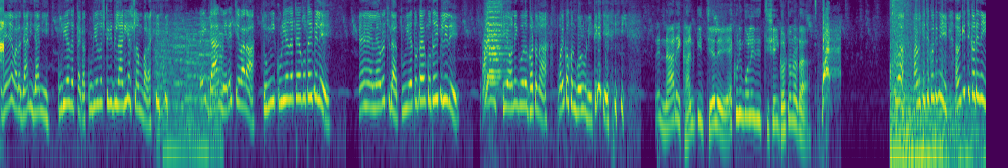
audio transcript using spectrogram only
হ্যাঁ বারা জানি জানি। কুড়ি হাজার টাকা কুড়ি হাজার টাকা দিয়ে লাগিয়ে আসলাম বারা এই গান মেরেছে বারা তুমি কুড়ি হাজার টাকা কোথায় পেলে? হ্যাঁ হ্যাঁ লেওড়াচুদা তুই এত টাকা কোথায় পেলি রে? সে অনেক বড় ঘটনা। পরে কখন বলব নি ঠিক আছে? আরে না রে খান খানকি ছেলে এখনই বলে দিচ্ছি সেই ঘটনাটা। আমি কিছু করিনি আমি কিছু করিনি।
